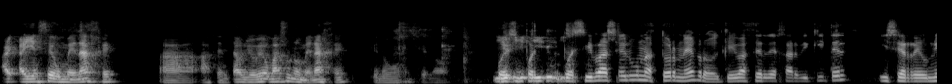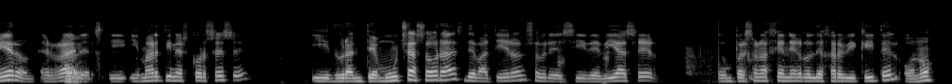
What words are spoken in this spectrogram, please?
hay, ese homenaje a, Centauros. Yo veo más un homenaje que no... Pues, pues, pues, iba a ser un actor negro el que iba a hacer de Harvey Keitel y se reunieron el Ryder y, Martin Scorsese y durante muchas horas debatieron sobre si debía ser un personaje negro el de Harvey Keitel o no.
